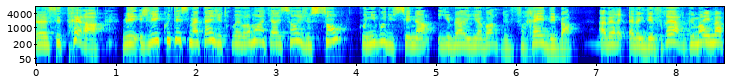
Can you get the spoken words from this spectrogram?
Euh, c'est très rare. Mais je l'ai écouté ce matin et j'ai trouvé vraiment intéressant. Et je sens qu'au niveau du Sénat, il va y avoir de vrais débats avec, avec des vrais arguments. Et, ma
